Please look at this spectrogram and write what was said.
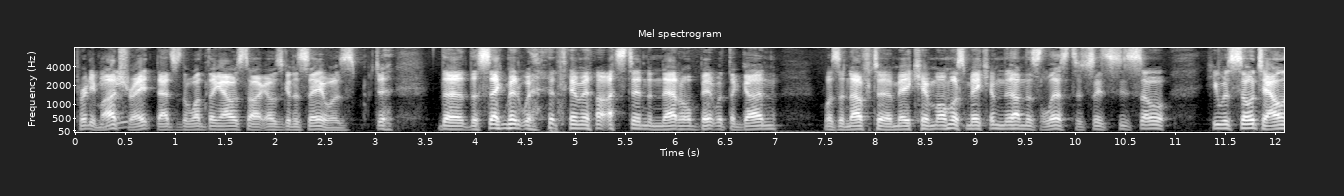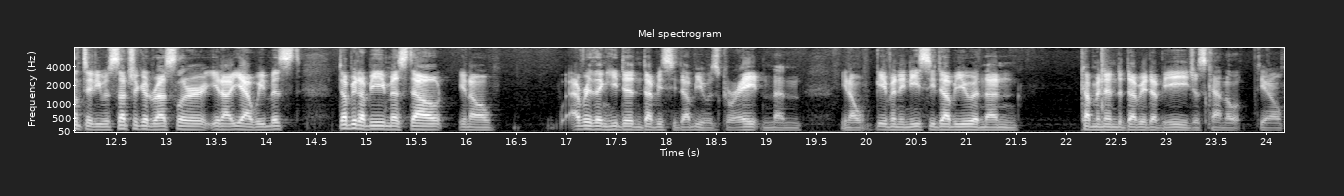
Pretty much, right? That's the one thing I was talking. I was gonna say was j- the the segment with him and Austin and that whole bit with the gun was enough to make him almost make him on this list. It's, it's, so he was so talented. He was such a good wrestler. You know, yeah, we missed WWE missed out. You know, everything he did in WCW was great, and then you know even in ECW, and then coming into WWE, just kind of you know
